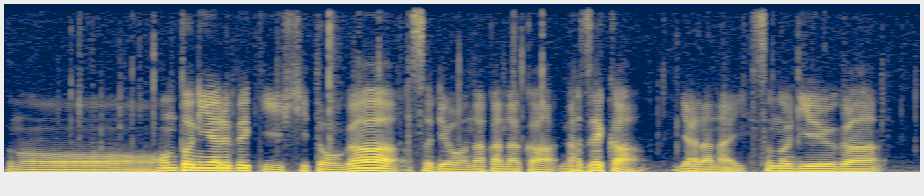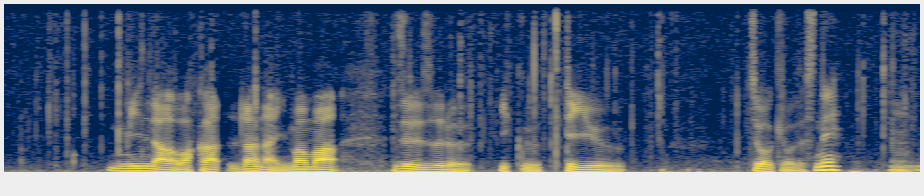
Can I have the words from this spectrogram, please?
その本当にやるべき人がそれをなかなかなぜかやらない。その理由がみんなわからないままずるずるいくっていう状況ですね、うん、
